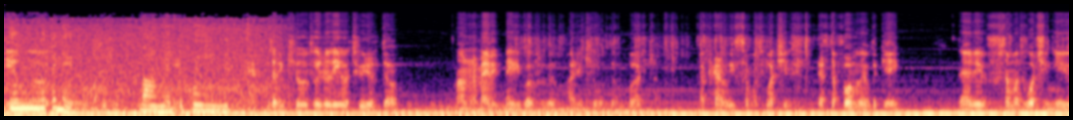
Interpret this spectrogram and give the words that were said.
kill. in with the new. Long live the queen. Yeah, was I didn't kill Tweedledee or Tweedledum? I don't know, maybe. Maybe both of them. I didn't kill them, but apparently someone's watching. That's the formula of the game. That if someone's watching you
